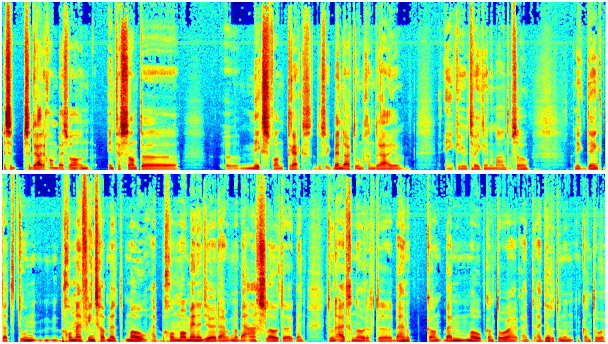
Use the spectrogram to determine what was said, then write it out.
en ze ze draaiden gewoon best wel een interessante eh, mix van tracks. Dus ik ben daar toen gaan draaien één keer, twee keer in de maand of zo. En ik denk dat toen begon mijn vriendschap met Mo. Hij begon Mo Manager, daar heb ik me bij aangesloten. Ik ben toen uitgenodigd eh, bij, hun op kan, bij Mo op kantoor. Hij, deelde toen een, kantoor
